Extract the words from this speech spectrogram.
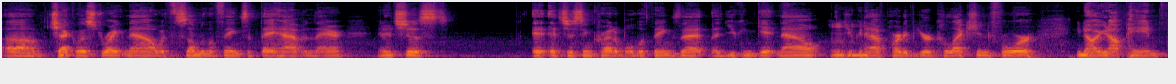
um, checklist right now with some of the things that they have in there, and it's just it, it's just incredible the things that that you can get now that mm-hmm. you can have part of your collection for. You know, you're not paying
